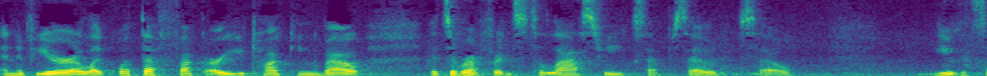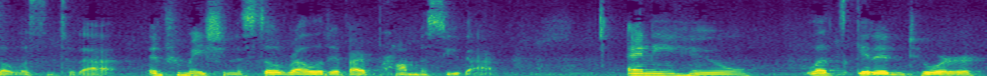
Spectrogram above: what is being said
And if you're like, what the fuck are you talking about? It's a reference to last week's episode. So you can still listen to that. Information is still relative, I promise you that. Anywho, let's get into her.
